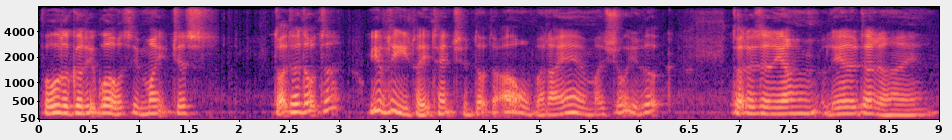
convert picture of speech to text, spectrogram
for all the good it was, it might just Doctor, doctor, will you please pay attention, Doctor? Oh, but I am, I assure you look. Doctor's a young Leo Dandelion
